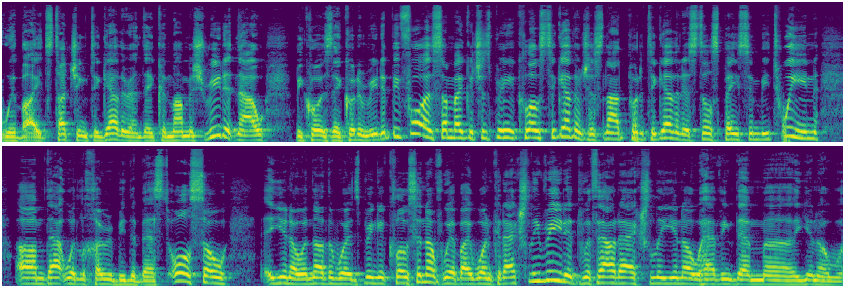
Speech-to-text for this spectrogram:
whereby it's touching together and they can mamish read it now because they couldn't read it before. Somebody could just bring it close together, just not put it together. There's still space in between. Um, that would be the best. Also, you know, in other words, bring it close enough whereby one could actually read it without actually, you know, having them, uh, you know,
